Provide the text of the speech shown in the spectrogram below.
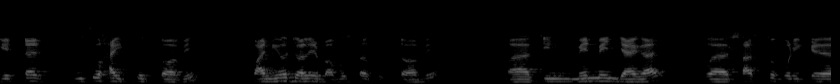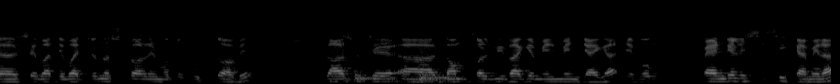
গেটটা উঁচু হাইট করতে হবে, পানীয় জলের ব্যবস্থা করতে হবে তিন মেন মেন জায়গায় স্বাস্থ্য পরীক্ষা সেবা দেওয়ার জন্য স্টলের মতো করতে হবে। প্লাস হচ্ছে দমকল বিভাগের মেন মেন জায়গা এবং প্যান্ডেলে সিসি ক্যামেরা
